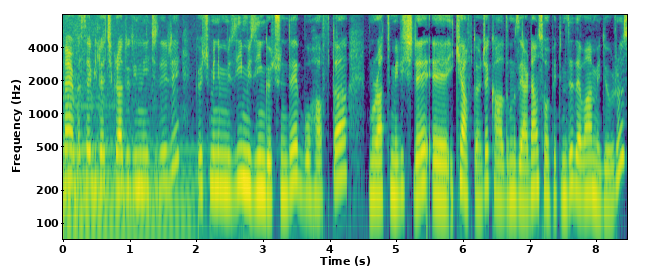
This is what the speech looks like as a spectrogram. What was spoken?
Merhaba sevgili Açık Radyo dinleyicileri. Göçmenin Müziği, Müziğin Göçü'nde bu hafta Murat Meriç'le e, iki hafta önce kaldığımız yerden sohbetimize devam ediyoruz.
